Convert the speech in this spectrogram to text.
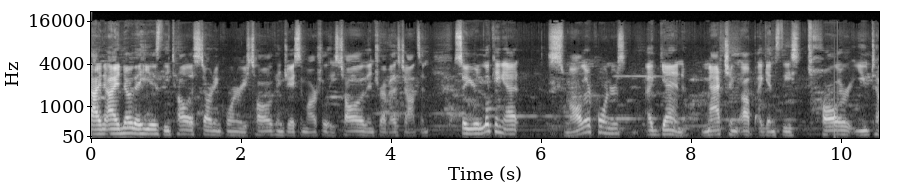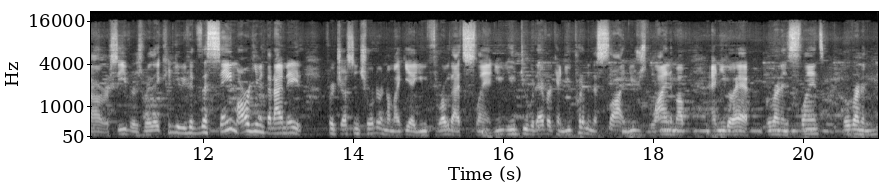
I, I know that he is the tallest starting corner. He's taller than Jason Marshall. He's taller than Travis Johnson. So you're looking at smaller corners again matching up against these taller Utah receivers where they could give you it's the same argument that I made for Justin Shorter. And I'm like yeah you throw that slant. You you do whatever can. You put him in the slot and you just line him up and you go hey we're running slants. We're running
